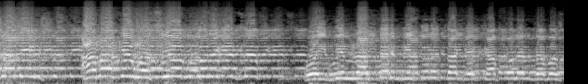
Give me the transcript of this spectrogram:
স্বামী আমাকে ওসিয়ত করে গেছে। ওই দিন রাতের ভিতরে তাকে কাপনের ব্যবস্থা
